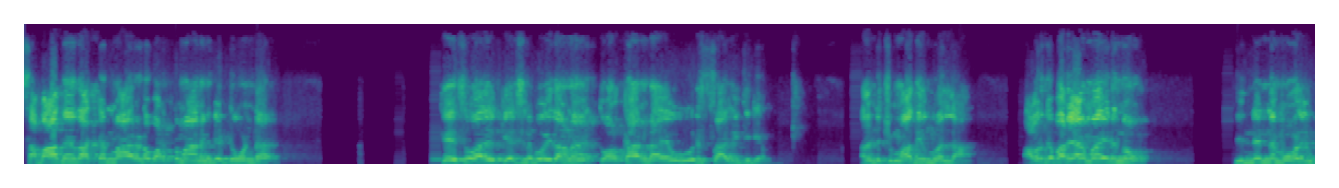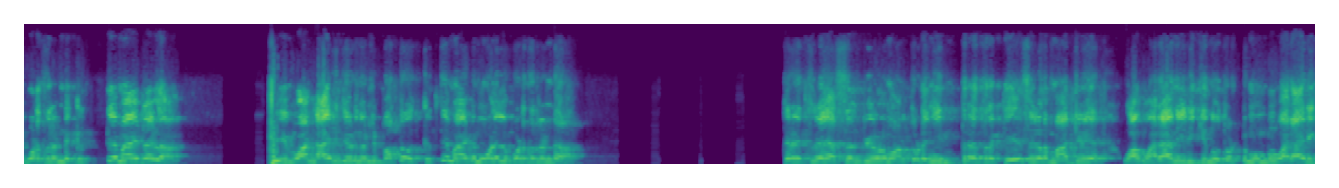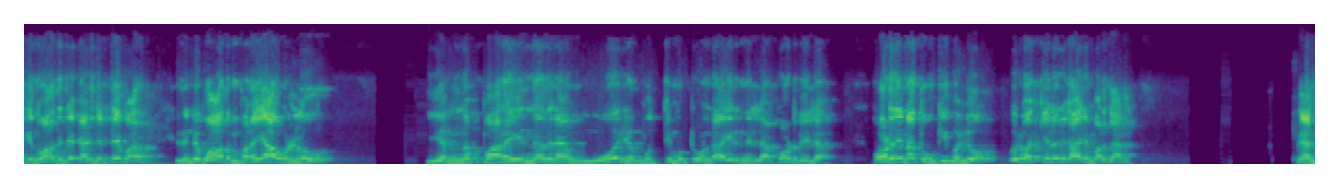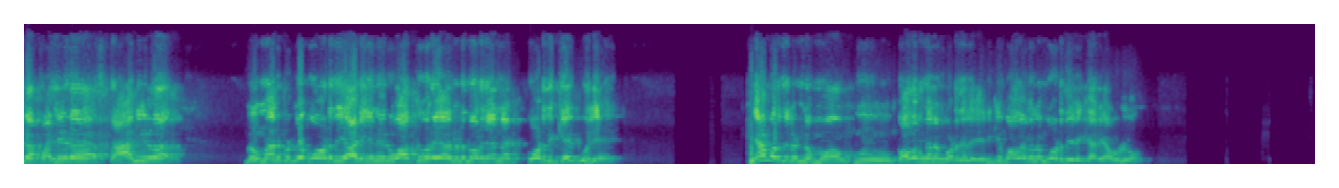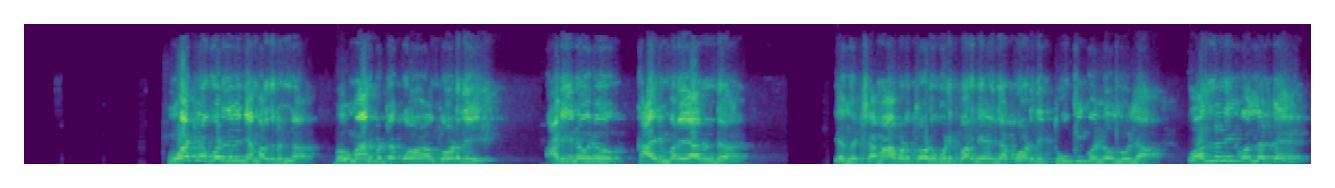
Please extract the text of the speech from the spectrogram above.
സഭാ നേതാക്കന്മാരുടെ വർത്തമാനം കേട്ടുകൊണ്ട് കേസ് കേസിന് പോയതാണ് തോൽക്കാനുണ്ടായ ഒരു സാഹചര്യം. അതിന്റെ ചുമ്മാതിയൊന്നുമല്ല. അവർക്ക് പറയാമായിരുന്നു ഇന്നിന്ന മോളിൽ കൊടുത്തിട്ടുണ്ട് കൃത്യമായിട്ടുള്ള ഈ വൺ ആയിരത്തി ഒരുന്നൂറ്റി പത്ത് കൃത്യമായിട്ട് മോളിൽ കൊടുത്തിട്ടുണ്ട്. ഇത്ര ഇത്ര എസ് എൽ പികളും തുടങ്ങി ഇത്ര ഇത്ര കേസുകൾ മാറ്റി വരാനിരിക്കുന്നു തൊട്ട് മുമ്പ് വരാനിരിക്കുന്നു അതിന്റെ കഴിഞ്ഞിട്ടേ ഇതിന്റെ വാദം പറയാവുള്ളൂ. എന്ന് പറയുന്നതിന് ഒരു ബുദ്ധിമുട്ടും ഉണ്ടായിരുന്നില്ല കോടതിയിൽ കോടതിനെ തൂക്കിക്കൊല്ലോ ഒരു വക്കീൽ ഒരു കാര്യം പറഞ്ഞാൽ. വേണ്ട പള്ളിയുടെ സ്ഥാനികൾ ബഹുമാനപ്പെട്ട കോടതി അടിയനൊരു വാക്ക് പറയാനുണ്ടെന്ന് പറഞ്ഞാൽ എന്നെ കോടതി കേൾക്കൂലേ? ഞാൻ പറഞ്ഞിട്ടുണ്ട് കോതമംഗലം കോടതിയിലെ. എനിക്ക് കോതമംഗലം കോടതിയിലേക്ക് അറിയാവുള്ളൂ. മൂവാറ്റുപുഴ കോടതിയിലും ഞാൻ പറഞ്ഞിട്ടുണ്ട്. ബഹുമാനപ്പെട്ട കോടതി അടിയന ഒരു കാര്യം പറയാനുണ്ട്. എന്ന് ക്ഷമാപണത്തോടു കൂടി പറഞ്ഞു കഴിഞ്ഞാൽ കോടതി തൂക്കിക്കൊല്ലൊന്നുമില്ല കൊല്ലണേ കൊല്ലട്ടെ.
